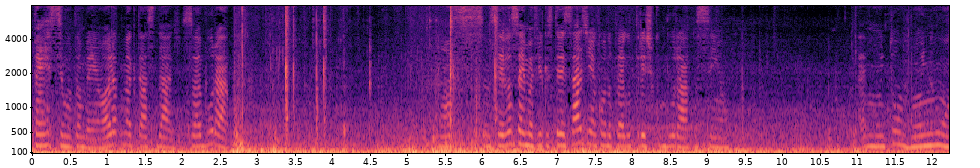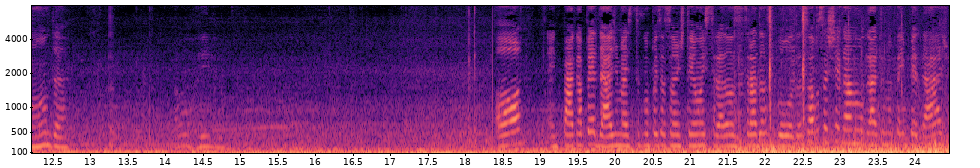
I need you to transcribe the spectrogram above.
Péssimo também. Olha como é que tá a cidade. Só é buraco. Nossa, não sei mas eu fico estressadinha quando eu pego o trecho com buraco assim, ó. É muito ruim, não anda. É horrível. Ó, a gente paga pedágio, mas em compensação a gente tem uma estrada, umas estradas boas. É só você chegar num lugar que não tem pedágio,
